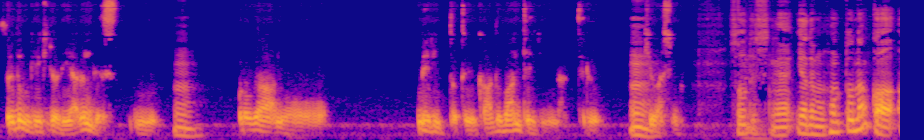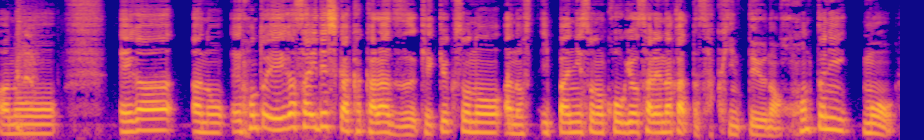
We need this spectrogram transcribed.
それでも劇場でやるんですっていううん。ところが、あの、メリットというかアドバンテージになってる気はします。そうですね。いや、でも本当なんか、あの、映画、あの、え、本当映画祭でしかかからず、結局その、あの、一般にその興行されなかった作品っていうのは本当にもう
